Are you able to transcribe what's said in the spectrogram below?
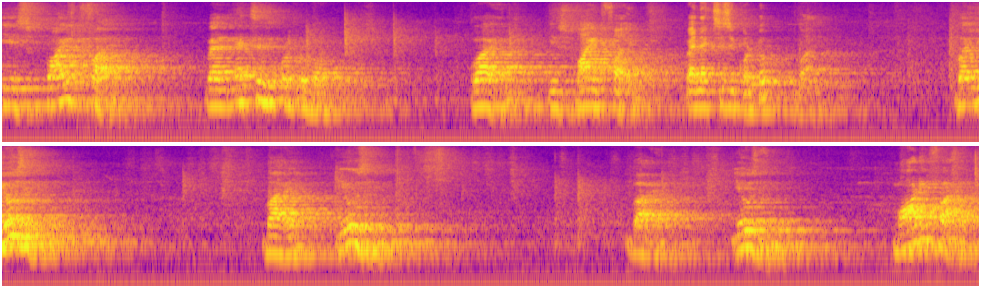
is 0.5 when x is equal to 1 y is 0.5 when x is equal to 1 by using by using by using modified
